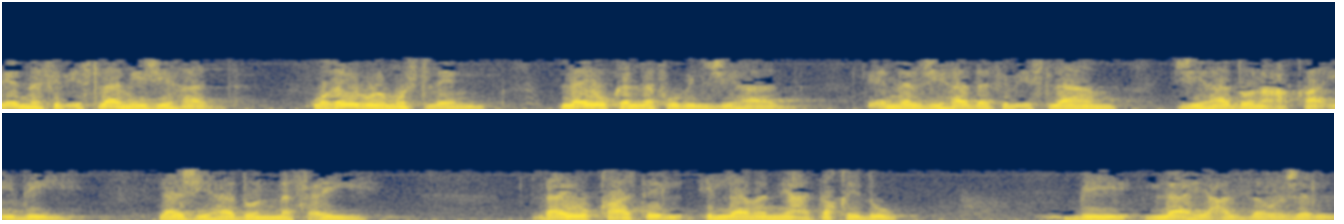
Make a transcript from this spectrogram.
لأن في الإسلام جهاد وغير المسلم لا يكلف بالجهاد لأن الجهاد في الإسلام جهاد عقائدي لا جهاد نفعي. لا يقاتل إلا من يعتقد بالله عز وجل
